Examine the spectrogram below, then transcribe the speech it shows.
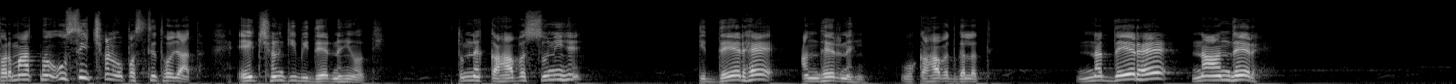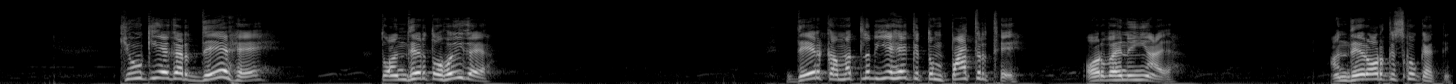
परमात्मा उसी क्षण उपस्थित हो जाता। एक क्षण की भी देर नहीं होती। तुमने कहावत सुनी है कि देर है, अंधेर नहीं। वो कहावत गलत है। न देर है, न अंधेर है। क्योंकि अगर देर है तो अंधेर तो हो ही गया। देर का मतलब यह है कि तुम पात्र थे और वह नहीं आया। अंधेर और किसको कहते?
